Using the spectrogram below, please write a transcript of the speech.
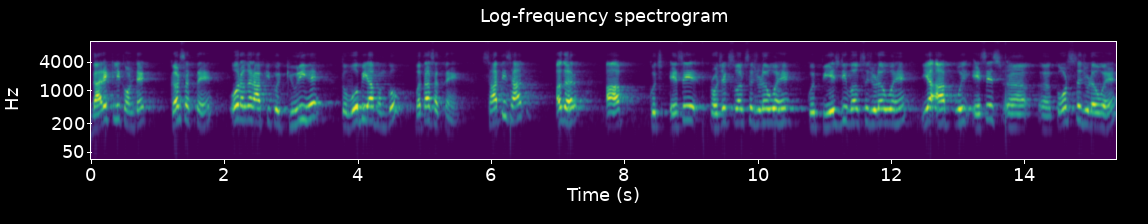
डायरेक्टली कांटेक्ट कर सकते हैं और अगर आपकी कोई क्यूरी है तो वो भी आप हमको बता सकते हैं। साथ ही साथ, अगर आप कुछ ऐसे प्रोजेक्ट्स वर्क से जुड़े हुए हैं, कोई पीएचडी वर्क से जुड़े हुए हैं, या आप कोई ऐसे कोर्स से जुड़े हुए हैं,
